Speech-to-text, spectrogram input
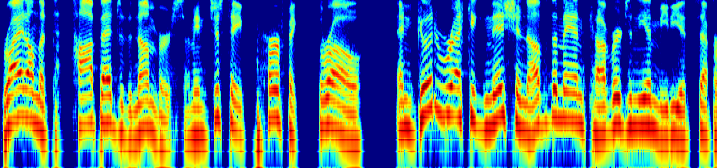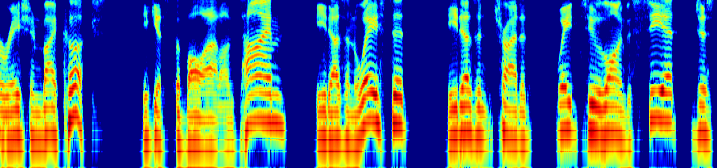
right on the top edge of the numbers. I mean, just a perfect throw and good recognition of the man coverage and the immediate separation by Cooks. He gets the ball out on time. He doesn't waste it. He doesn't try to wait too long to see it. Just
